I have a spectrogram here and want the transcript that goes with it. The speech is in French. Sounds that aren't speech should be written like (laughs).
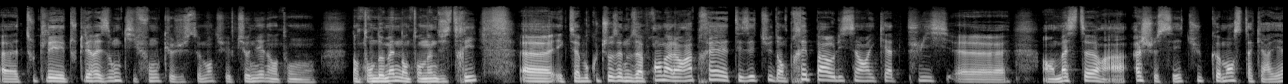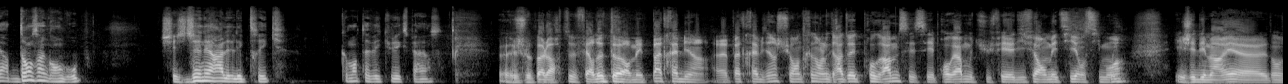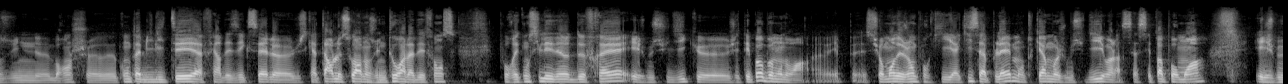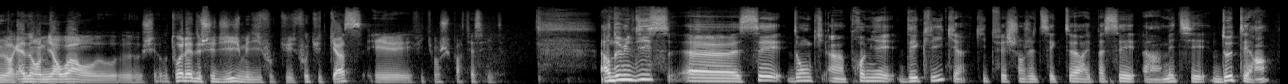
euh, toutes, les, toutes les raisons qui font que justement tu es pionnier dans ton, dans ton domaine, dans ton industrie, euh, et que tu as beaucoup de choses à nous apprendre. Alors après tes études en prépa au lycée Henri IV, puis euh, en master à HEC, tu commences ta carrière dans un grand groupe, chez General Electric. Comment tu as vécu l'expérience? Euh, je veux pas leur faire de tort, mais pas très bien. Euh, pas très bien. Je suis rentré dans le graduate programme. C'est ces programmes où tu fais différents métiers en six mois. Et j'ai démarré euh, dans une branche euh, comptabilité à faire des Excel jusqu'à tard le soir dans une tour à la défense pour réconcilier des notes de frais. Et je me suis dit que j'étais pas au bon endroit. Il y a sûrement des gens pour qui à qui ça plaît, mais en tout cas moi je me suis dit voilà ça c'est pas pour moi. Et je me regardais dans le miroir aux toilettes de chez G. Je me dis il faut que tu faut que tu te casses. Et effectivement je suis parti assez vite. En 2010, euh, c'est donc un premier déclic qui te fait changer de secteur et passer à un métier de terrain.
